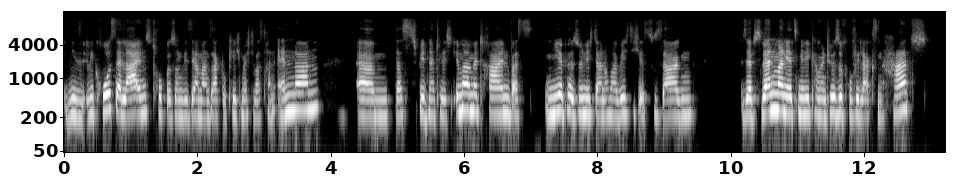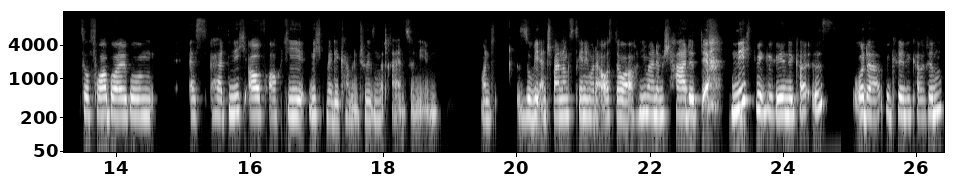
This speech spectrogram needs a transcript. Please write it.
wie, wie groß der Leidensdruck ist und wie sehr man sagt, okay, ich möchte was dran ändern. Ähm, das spielt natürlich immer mit rein. Was mir persönlich da nochmal wichtig ist zu sagen, selbst wenn man jetzt medikamentöse Prophylaxen hat zur Vorbeugung, es hört nicht auf, auch die nicht medikamentösen mit reinzunehmen. Und so wie Entspannungstraining oder Ausdauer auch niemandem schadet, der nicht Migräniker ist oder Migränikerin,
